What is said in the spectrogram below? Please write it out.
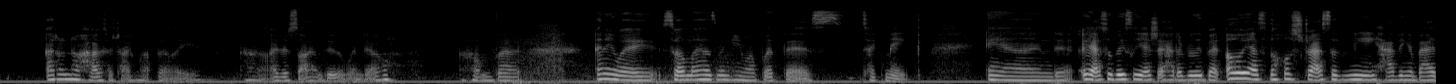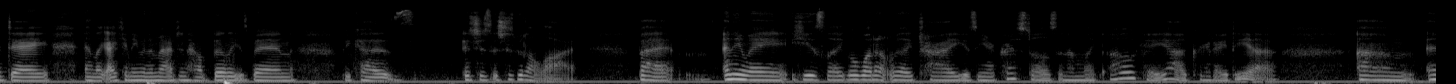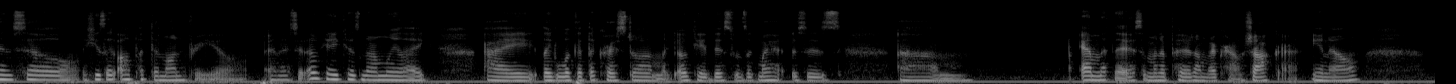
I don't know how to start talking about Billy. Uh, I just saw him through the window. um, but anyway, so my husband came up with this technique. And yeah, so basically, yesterday I had a really bad. Oh yeah, so the whole stress of me having a bad day, and like I can't even imagine how Billy's been, because it's just it's just been a lot. But anyway, he's like, well, why don't we like try using your crystals? And I'm like, oh okay, yeah, great idea. Um, and so he's like, I'll put them on for you. And I said, okay, because normally, like, I like look at the crystal. I'm like, okay, this one's like my, this is, um, amethyst. I'm gonna put it on my crown chakra, you know?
